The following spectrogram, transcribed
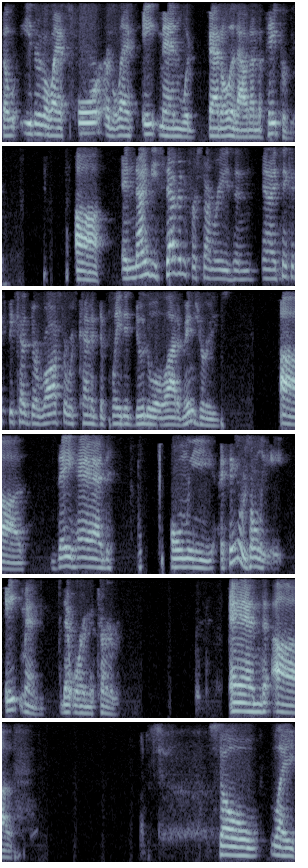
the either the last four or the last eight men would battle it out on the pay per view. Uh, in '97, for some reason, and I think it's because their roster was kind of depleted due to a lot of injuries. Uh, they had only, I think it was only eight, eight men that were in the tournament, and uh, so like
